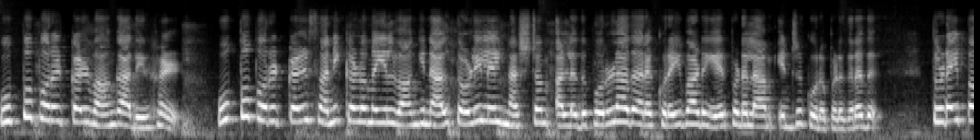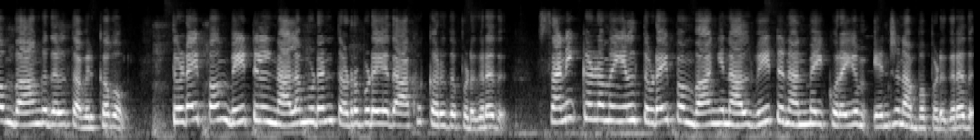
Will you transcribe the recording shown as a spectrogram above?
உப்பு பொருட்கள் வாங்காதீர்கள். உப்பு பொருட்கள் சனிக்கிழமையில் வாங்கினால் தொழிலில் நஷ்டம் அல்லது பொருளாதார குறைபாடு ஏற்படலாம் என்று கூறப்படுகிறது. துடைப்பம் வாங்குதல் தவிர்க்கவும். துடைப்பம் வீட்டில் நலமுடன் தொடர்புடையதாக கருதப்படுகிறது. சனிக்கிழமையில் துடைப்பம் வாங்கினால் வீட்டு நன்மை குறையும் என்று நம்பப்படுகிறது.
